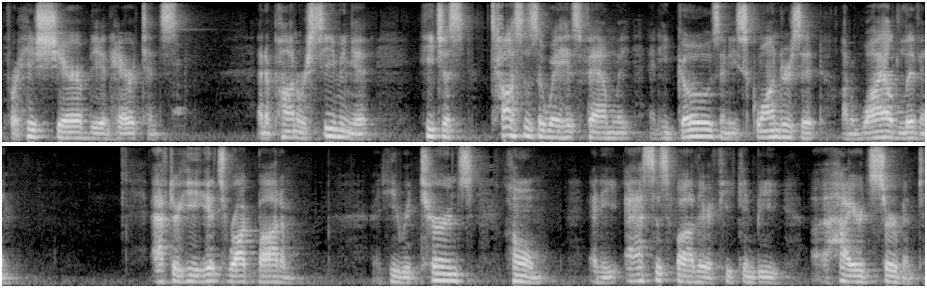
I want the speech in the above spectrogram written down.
for his share of the inheritance. And upon receiving it, he just tosses away his family and he goes and he squanders it on wild living. After he hits rock bottom, he returns home and he asks his father if he can be a hired servant.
